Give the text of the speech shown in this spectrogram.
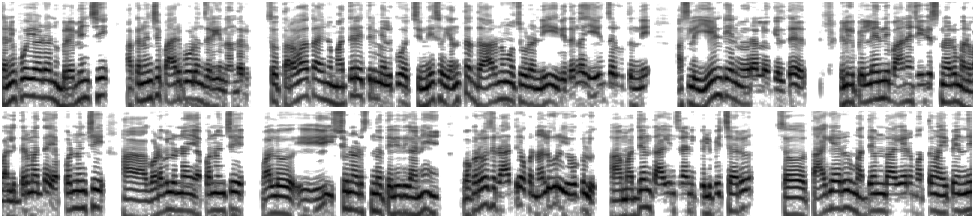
చనిపోయాడు అని భ్రమించి అక్కడి నుంచి పారిపోవడం జరిగింది అందరూ. సో తర్వాత ఆయన మధ్యరాత్రి మెలకు వచ్చింది. సో ఎంత దారుణమో చూడండి. ఈ విధంగా ఏం జరుగుతుంది? అసలు ఏంటి అని వివరాల్లోకి వెళ్తే వీళ్ళకి పెళ్ళైంది బాగానే జీవిస్తున్నారు. మరి వాళ్ళిద్దరి మధ్య ఎప్పటి నుంచి ఆ గొడవలు ఉన్నాయి? ఎప్పటి నుంచి వాళ్ళు ఏ ఇష్యూ నడుస్తుందో తెలియదు కానీ ఒకరోజు రాత్రి ఒక నలుగురు యువకులు ఆ మద్యం తాగించడానికి పిలిపించారు. సో తాగారు మద్యం తాగారు మొత్తం అయిపోయింది.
